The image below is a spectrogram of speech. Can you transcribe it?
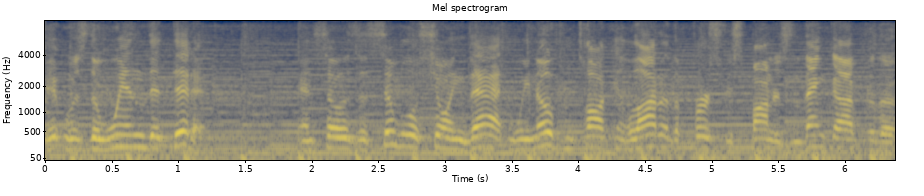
It was the wind that did it. And so as a symbol of showing that, we know from talking a lot of the first responders, and thank God for the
